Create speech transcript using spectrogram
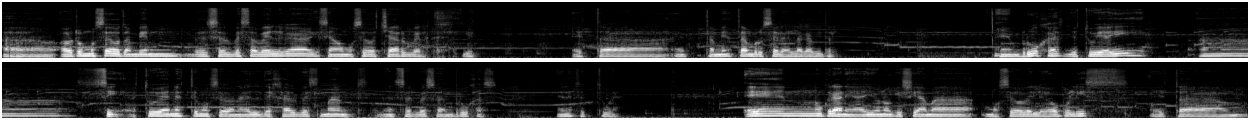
Ah, otro museo también de cerveza belga que se llama Museo Charberg, que está, también está en Bruselas, en la capital en Brujas, yo estuve ahí. Ah, sí, estuve en este museo, en el de Man en cerveza en Brujas. En este estuve. En Ucrania hay uno que se llama Museo de Leópolis. Está mm,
